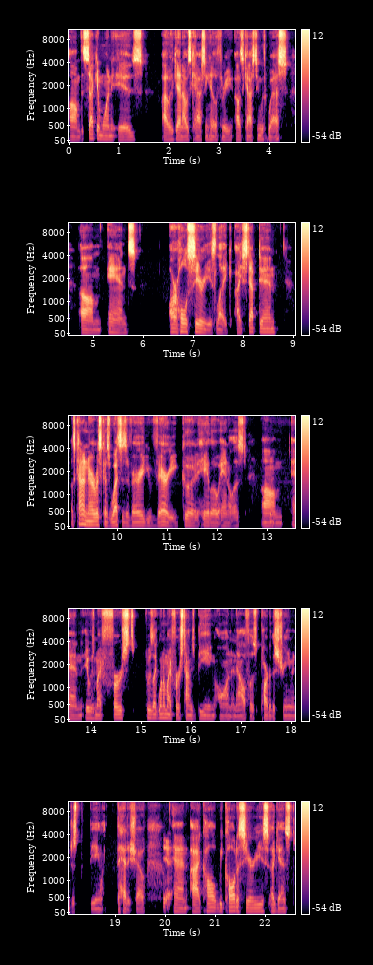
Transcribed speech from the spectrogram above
Um, the second one is, I again, I was casting Halo Three. I was casting with Wes, um, and our whole series, like I stepped in. I was kind of nervous because Wes is a very, very good Halo analyst. Hmm. Um, and it was my first. It was like one of my first times being on an alpha as part of the stream and just being like the head of show. Yeah. And I called we called a series against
